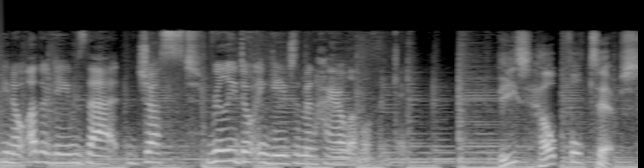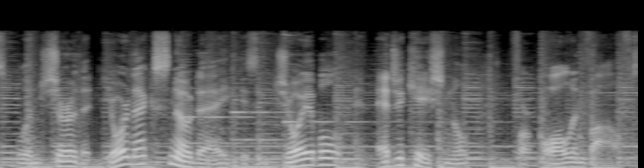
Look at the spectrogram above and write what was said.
you know, other games that just really don't engage them in higher level thinking. These helpful tips will ensure that your next snow day is enjoyable and educational for all involved.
